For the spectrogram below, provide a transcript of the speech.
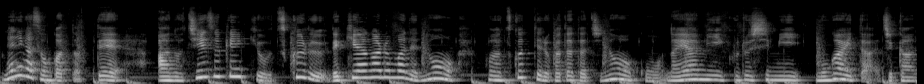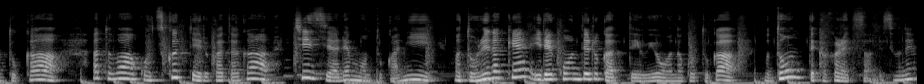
何がすごかったってあのチーズケーキを作る出来上がるまでのこの作ってる方たちのこう悩み苦しみもがいた時間とかあとはこう作っている方がチーズやレモンとかに、まあ、どれだけ入れ込んでるかっていうようなことがドンって書かれてたんですよね。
